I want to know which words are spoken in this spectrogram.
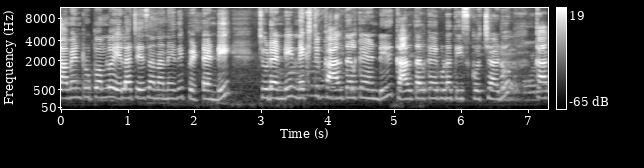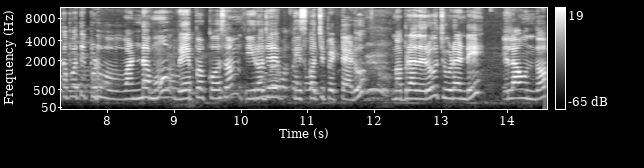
కామెంట్ రూపంలో ఎలా చేశాను అనేది పెట్టండి. చూడండి నెక్స్ట్ కాలు తలకాయ అండి. కాలు తలకాయ కూడా తీసుకొచ్చాడు. కాకపోతే ఇప్పుడు వండము. రేపు కోసం ఈరోజే తీసుకొచ్చి పెట్టాడు మా బ్రదరు. చూడండి ఎలా ఉందో.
